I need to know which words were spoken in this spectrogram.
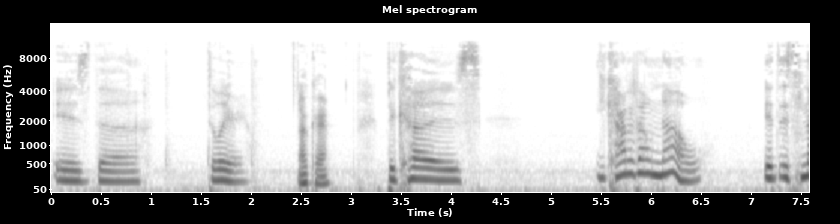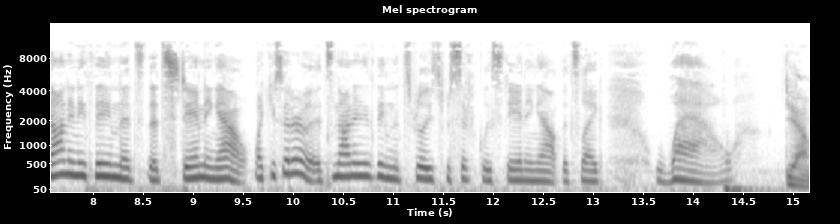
is the delirium Okay. because you kind of don't know. It, it's not anything that's that's standing out. Like you said earlier, it's not anything that's really specifically standing out. That's like, wow. Yeah.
